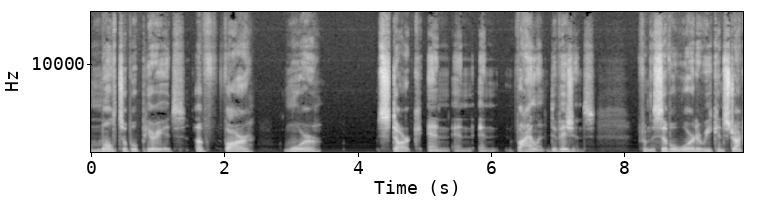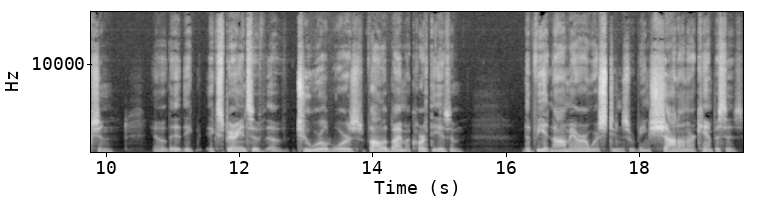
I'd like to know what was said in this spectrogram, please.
multiple periods of far more stark and and and violent divisions, from the Civil War to Reconstruction, you know, the, the experience of, of two world wars followed by McCarthyism, the Vietnam era where students were being shot on our campuses,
